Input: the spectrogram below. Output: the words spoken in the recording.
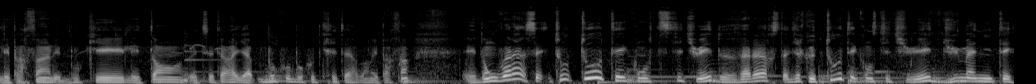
les parfums, les bouquets, les temps, etc. Il y a beaucoup, beaucoup de critères dans les parfums. Et donc voilà, tout, tout est constitué de valeurs, c'est-à-dire que tout est constitué d'humanité.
